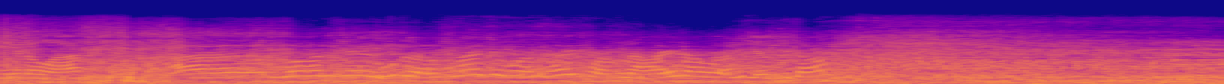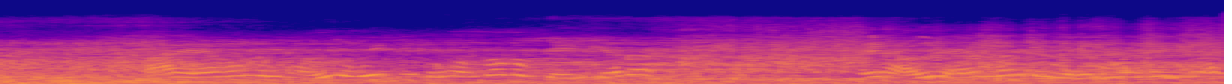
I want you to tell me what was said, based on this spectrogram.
kia đâu hả? à qua bên kia cũng được, nói chung anh thấy thuận lợi đâu, anh dừng đó à em cũng đi thử cho biết chứ cũng không có công chuyện gì hết á thử để em lấy kinh nghiệm quay đi coi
